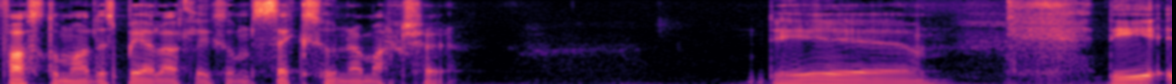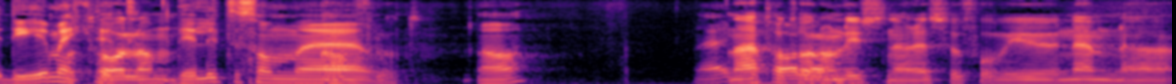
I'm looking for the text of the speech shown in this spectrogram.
fast de hade spelat liksom 600 matcher. Det är, det är, det är mäktigt. om- Det är lite som... Ja, eh, förlåt. ja. Nej, på tal om lyssnare så får vi ju nämna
